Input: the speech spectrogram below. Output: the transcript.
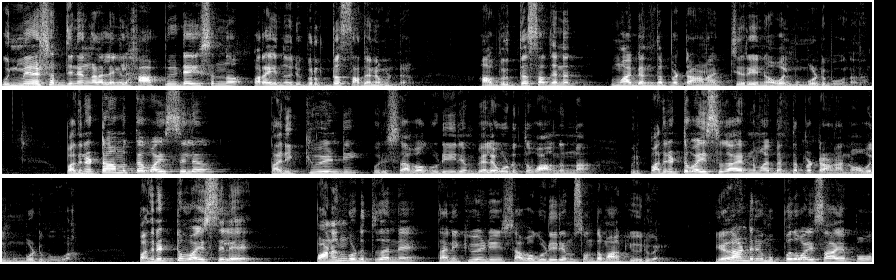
ഉന്മേഷ ദിനങ്ങൾ അല്ലെങ്കിൽ ഹാപ്പി ഡേയ്സ് എന്ന് പറയുന്ന ഒരു വൃദ്ധസദനമുണ്ട് ആ വൃദ്ധസദനവുമായി ബന്ധപ്പെട്ടാണ് ചെറിയ നോവൽ മുമ്പോട്ട് പോകുന്നത്. പതിനെട്ടാമത്തെ വയസ്സിൽ തനിക്ക് വേണ്ടി ഒരു ശവകുടീരം വില കൊടുത്ത് വാങ്ങുന്ന ഒരു പതിനെട്ട് വയസ്സുകാരനുമായി ബന്ധപ്പെട്ടാണ് ആ നോവൽ മുമ്പോട്ട് പോവുക. പതിനെട്ട് വയസ്സിലെ പണം കൊടുത്ത് തന്നെ തനിക്ക് വേണ്ടി ശവകുടീരം സ്വന്തമാക്കിയ ഒരുവൻ. ഏതാണ്ടൊരു മുപ്പത് വയസ്സായപ്പോൾ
